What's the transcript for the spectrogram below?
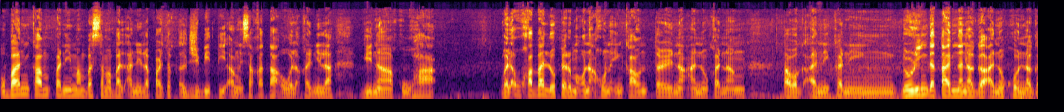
uban company man basta mabalaan nila part of LGBT ang isa ka tao wala kay nila ginakuha wala ko kabalo pero mauna ako na encounter na ano ka ng tawag ani kaning during the time na naga ano ko nag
